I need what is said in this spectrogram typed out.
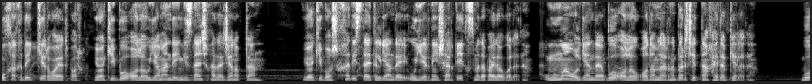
U haqida ikki rivoyat bor. Yoki bu olov yaman dengizidan chiqadi janubdan yoki boshqa hadisda aytilganday u yerning sharqiy qismida paydo bo'ladi. Umuman olganda bu olov odamlarni bir chetdan haydab keladi. Bu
